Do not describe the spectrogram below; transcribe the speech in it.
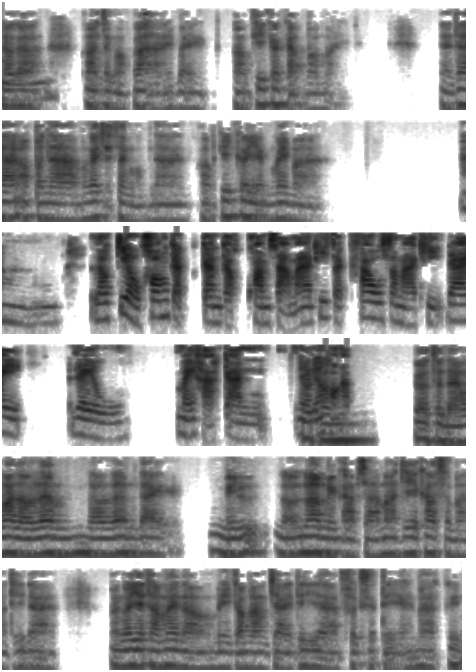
แล้วก็ความสงบก็หายไป ความคิดก็กลับมาใหม่ แต่ถ้าอัปปนา มันก็จะสงบนาน ความคิดก็ยังไม่มาอืมแล้วเกี่ยวข้องกับกันกับความสามารถที่จะเข้าสมาธิได้เร็วไหมคะการในเรื่องของก็แสดงว่าเราเริ่มเราเริ่มได้มีเราเริ่มมีความสามารถที่จะเข้าสมาธิได้ มันก็จะทำให้เรามีกำลังใจที่จะฝึกสติให้มากขึ้น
